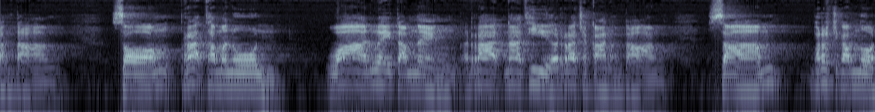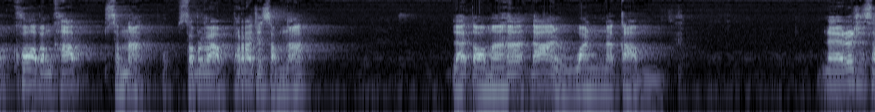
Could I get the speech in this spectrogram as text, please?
ต่างๆ 2. พระธรรมนูญ ว่าด้วยตำแหน่งราชหน้าที่ราชการต่างๆ 3. พระราชกำหนดข้อบังคับสำนักสำหรับพระราชสำนัก และต่อมาฮะด้านวรรณกรรม ในรัชส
